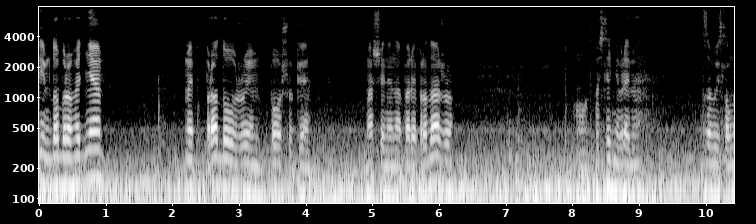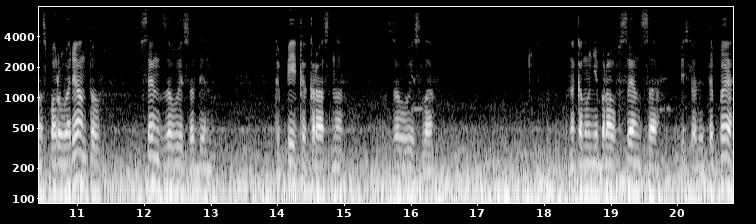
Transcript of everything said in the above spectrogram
Всім доброго дня. Ми продовжуємо пошуки машини на перепродажу. От, в останнє время зависло у нас пару варіантів. Сенс завис один. Копейка красна зависла. Накануні брав сенса після ДТП.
